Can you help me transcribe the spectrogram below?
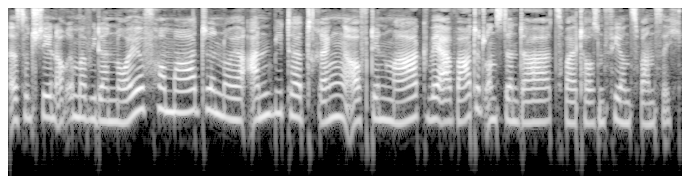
Es entstehen auch immer wieder neue Formate, neue Anbieter drängen auf den Markt. Wer erwartet uns denn da 2024?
